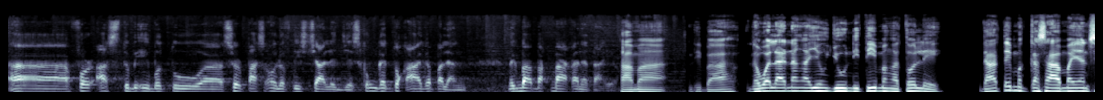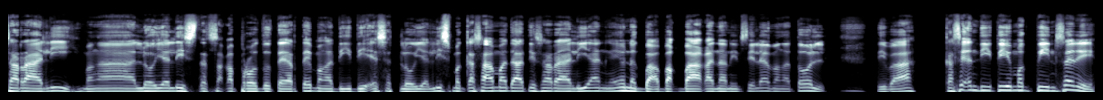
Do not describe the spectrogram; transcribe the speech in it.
uh, for us to be able to uh, surpass all of these challenges. Kung ganito kaaga pa lang, nagbabakbaka na tayo. Tama, 'di ba? Nawala na nga yung unity mga tol eh. Dati magkasama yan sa rally, mga loyalist at saka pro Duterte, mga DDS at loyalist. Magkasama dati sa rally yan. Ngayon nagbabakbaka na rin sila mga tol. 'Di ba? Kasi andito yung magpinsan eh.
